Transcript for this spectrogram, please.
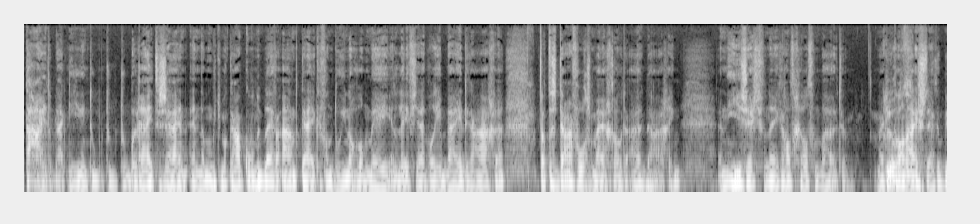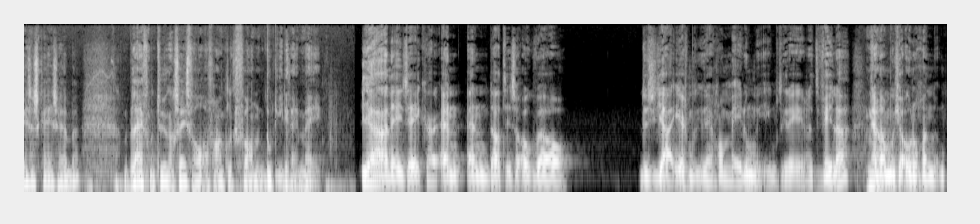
taai, dat blijkt niet in toe, toe, toe, bereid te zijn. En dan moet je elkaar continu blijven aankijken van doe je nog wel mee en leef jij wel je bijdrage. Dat is daar volgens mij een grote uitdaging. En hier zeg je van nee, ik haal het geld van buiten. Maar je wel een ijzersterke business case hebben. Blijft natuurlijk nog steeds wel afhankelijk van doet iedereen mee. Ja, nee, zeker. En, en dat is ook wel. Dus ja, eerst moet iedereen gewoon meedoen. Moet iedereen het willen. Ja. En dan moet je ook nog een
